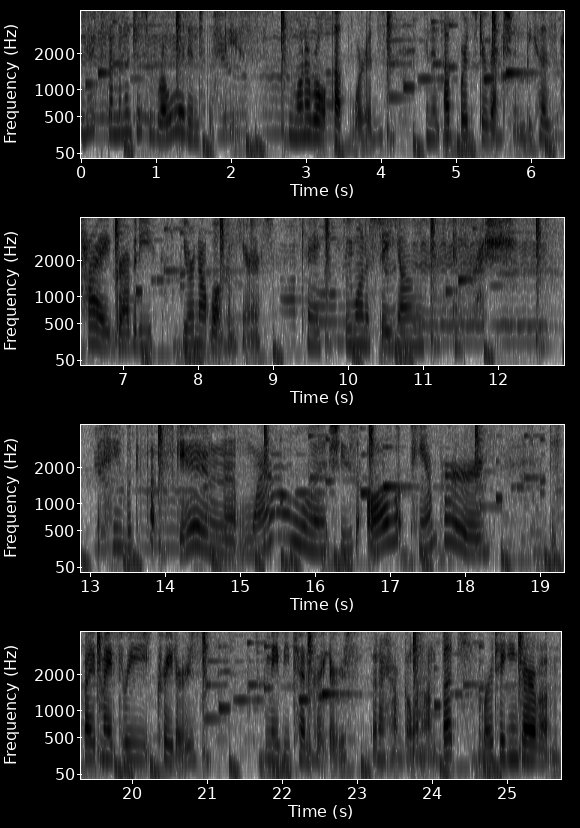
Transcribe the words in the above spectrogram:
next I'm gonna just roll it into the face. You wanna roll upwards in an upwards direction because hi gravity, you're not welcome here. Okay, we wanna stay young and fresh. But hey, look at that skin. Wow, she's all pampered. Despite my three craters, maybe 10 craters that I have going on, but we're taking care of them.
